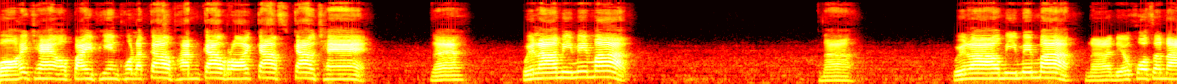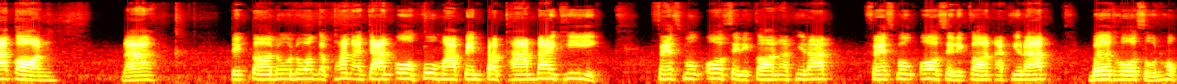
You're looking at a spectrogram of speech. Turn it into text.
บอกให้แชร์ออกไปเพียงคนละ 9,999 แชร์ นะ เวลามีไม่มาก นะ เวลามีไม่มาก นะ เดี๋ยวโฆษณาก่อน นะ ติดต่อดูดวงกับท่านอาจารย์โอผู้มาเป็นประธานได้ที่ Facebook โอสิริกรอภิรัต Facebook โอสิริกรอภิรัตเบอร์โทร 0 6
